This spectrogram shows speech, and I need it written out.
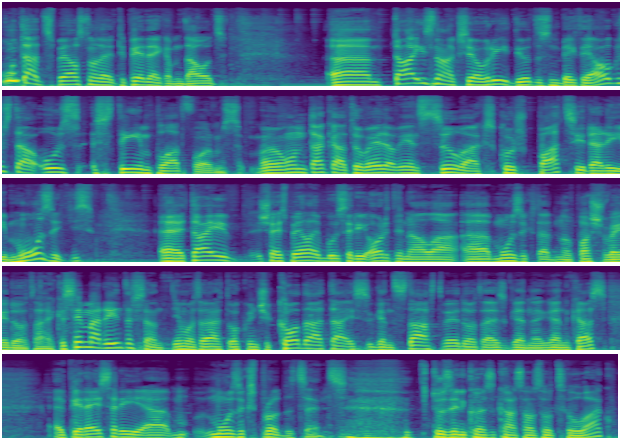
Un tādas spēles noteikti ir pietiekami daudz. Uh, tā iznāks jau rīt, 25. augustā, uz Steam platformas. Un tā kā to veido viens cilvēks, kurš pats ir arī mūziķis, Tā šai spēlē būs arī oriģinālā uh, mūzika no paša veidotāja, kas vienmēr ir interesanti, ņemot vērā to, ka viņš ir kodētājs, gan stāstu veidotājs, gan, gan kas. Pierreiz arī uh, mūzikas producents. tu zini, kas, kā sauc cilvēku?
